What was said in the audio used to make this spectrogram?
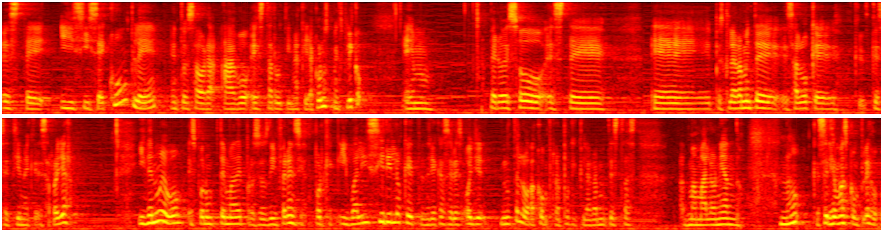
este, y si se cumple, entonces ahora hago esta rutina que ya conozco. Me explico. Em, pero eso, este, eh, pues claramente es algo que, se tiene que desarrollar. Y de nuevo es por un tema de procesos de inferencia, porque igual y Siri lo que tendría que hacer es, oye, no te lo va a comprar porque claramente estás mamaloneando, no? Que sería más complejo.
